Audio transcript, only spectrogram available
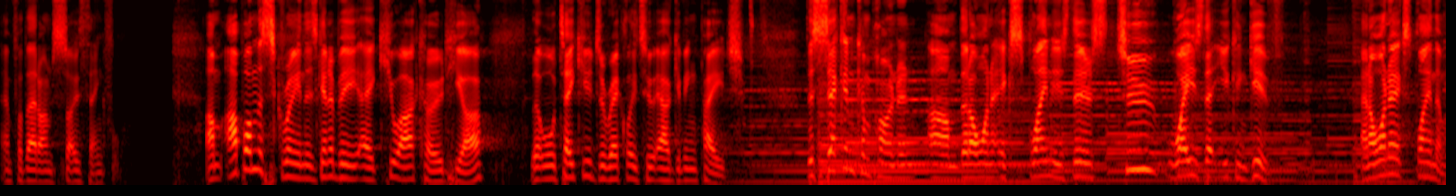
And for that, I'm so thankful. Um, up on the screen, there's going to be a QR code here that will take you directly to our giving page. The second component um, that I want to explain is there's two ways that you can give, and I want to explain them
